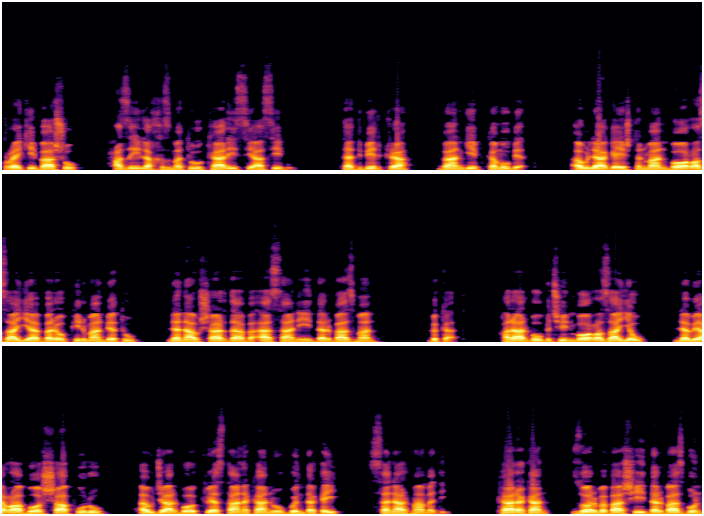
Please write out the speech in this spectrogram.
کوڕێکی باش و حەزی لە خزمەت و کاری سیاسی بوو تەدبیر کرا بانگی بکەم و بێت ئەو لا گەیشتنمان بۆ ڕەزاییە بەرەو پیرمان بێت و لە ناوشاردا بە ئاسانی دەربازمان بکات قەرار بوو بچین بۆ ڕەزاییە و لەوێڕا بۆ شاپور و ئەو جار بۆ کوێستانەکان و گوندەکەی سەنار مامەدی کارەکان زۆر بە باشی دەرباز بوون،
